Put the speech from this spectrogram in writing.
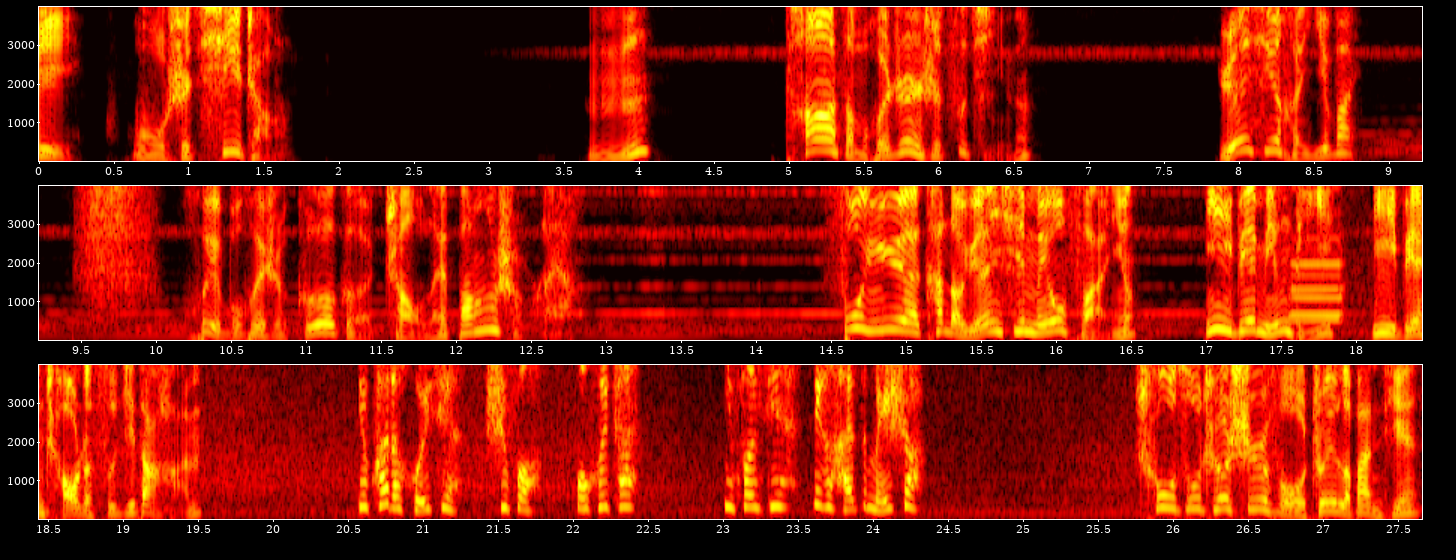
第五十七章。嗯，他怎么会认识自己呢？袁心很意外，会不会是哥哥找来帮手了呀？苏云月看到袁心没有反应，一边鸣笛，一边朝着司机大喊：“你快点回去，师傅，往回开。你放心，那个孩子没事儿。”出租车师傅追了半天。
